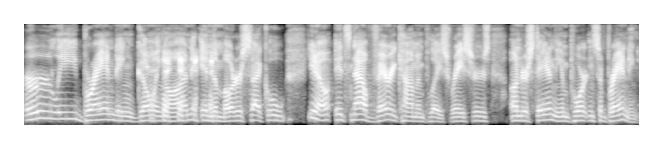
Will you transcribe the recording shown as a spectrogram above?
early branding going on in the motorcycle. You know, it's now very commonplace. Racers understand the importance of branding.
